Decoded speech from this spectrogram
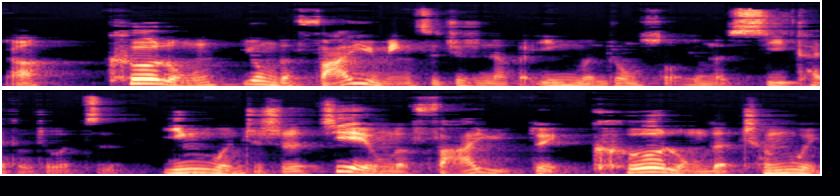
啊，科隆用的法语名字就是那个英文中所用的 C 开头这个字，英文只是借用了法语对科隆的称谓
